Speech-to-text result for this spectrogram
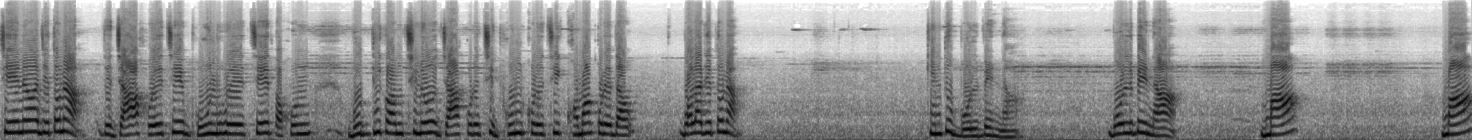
চেয়ে নেওয়া যেত না? যে যা হয়েছে, ভুল হয়েছে, তখন বুদ্ধি কম ছিল, যা করেছি, ভুল করেছি, ক্ষমা করে দাও, বলা যেত না। কিন্তু বলবে না বলবে না। মা মা,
